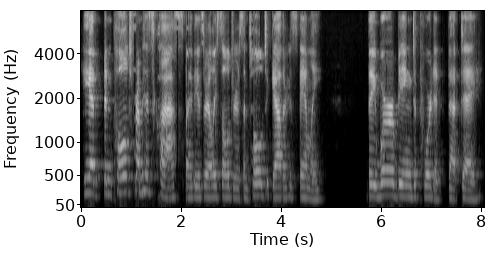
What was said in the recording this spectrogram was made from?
He had been pulled from his class by the Israeli soldiers and told to gather his family. They were being deported that day.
